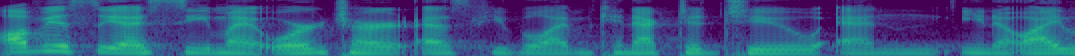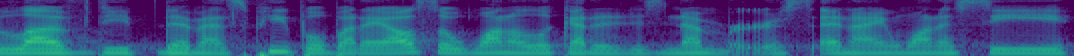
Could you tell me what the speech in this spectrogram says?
obviously I see my org chart as people I'm connected to and you know I love the, them as people but I also want to look at it as numbers and I want to see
